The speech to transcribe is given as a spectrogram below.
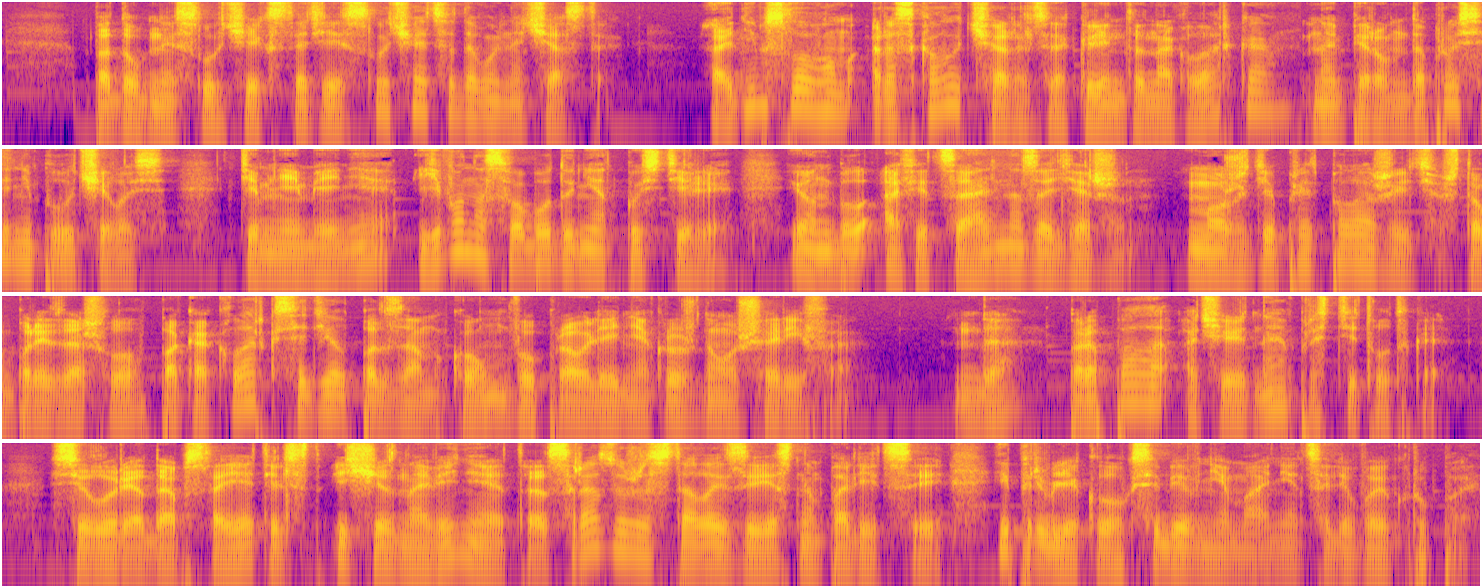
Подобные случаи, кстати, случаются довольно часто. Одним словом, расколоть Чарльза Клинтона Кларка на первом допросе не получилось. Тем не менее, его на свободу не отпустили, и он был официально задержан. Можете предположить, что произошло, пока Кларк сидел под замком в управлении окружного шерифа. Да, пропала очередная проститутка. В силу ряда обстоятельств исчезновение это сразу же стало известно полиции и привлекло к себе внимание целевой группы.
